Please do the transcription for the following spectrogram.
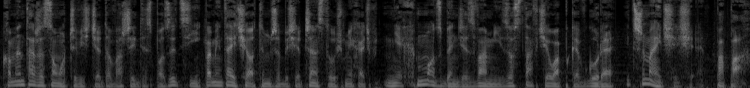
Komentarze są oczywiście do waszej dyspozycji. Pamiętajcie o tym, żeby się często uśmiechać. Niech moc będzie z wami. Zostawcie łapkę w górę i trzymajcie się. Pa pa.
